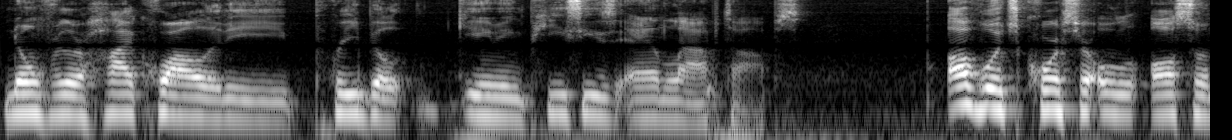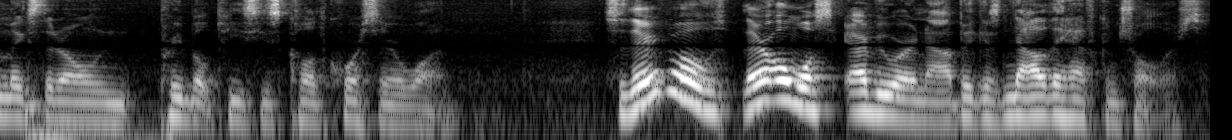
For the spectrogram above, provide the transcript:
known for their high quality pre-built gaming PCs and laptops, of which Corsair also makes their own pre-built PCs called Corsair One. So they're almost, they're almost everywhere now because now they have controllers.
